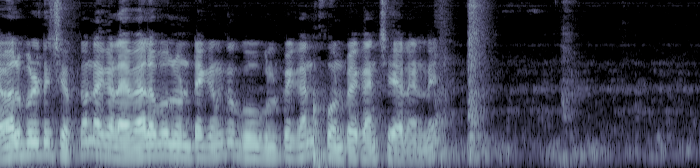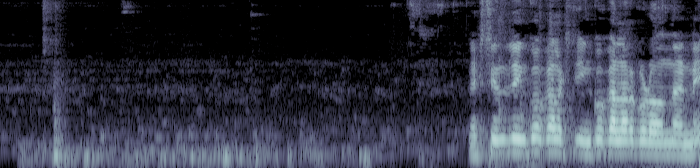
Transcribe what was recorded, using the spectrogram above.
అవైలబిలిటీ చెప్తాను అక్కడ అవైలబుల్ ఉంటే కనుక గూగుల్ పే కానీ ఫోన్పే కానీ చేయాలండి. నెక్స్ట్ ఇందులో ఇంకో కలర్ ఇంకో కలర్ కూడా ఉందండి.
